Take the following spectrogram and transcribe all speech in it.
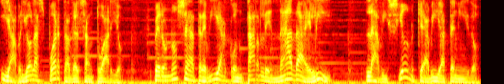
y abrió las puertas del santuario, pero no se atrevía a contarle nada a Elí la visión que había tenido.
